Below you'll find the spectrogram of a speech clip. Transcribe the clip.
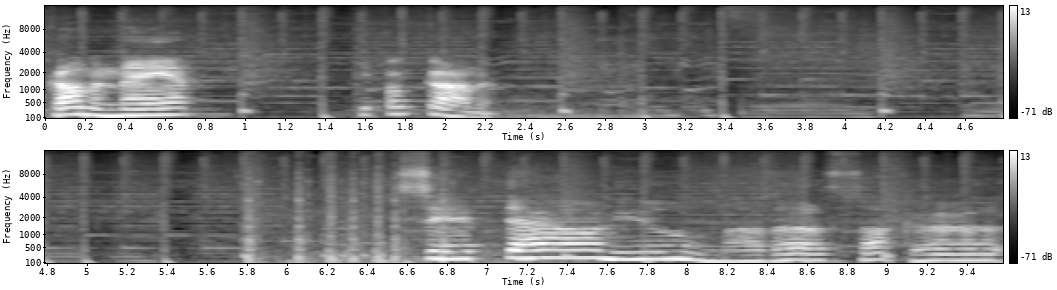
Coming, man. Keep on coming. Sit down, you mother sucker.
